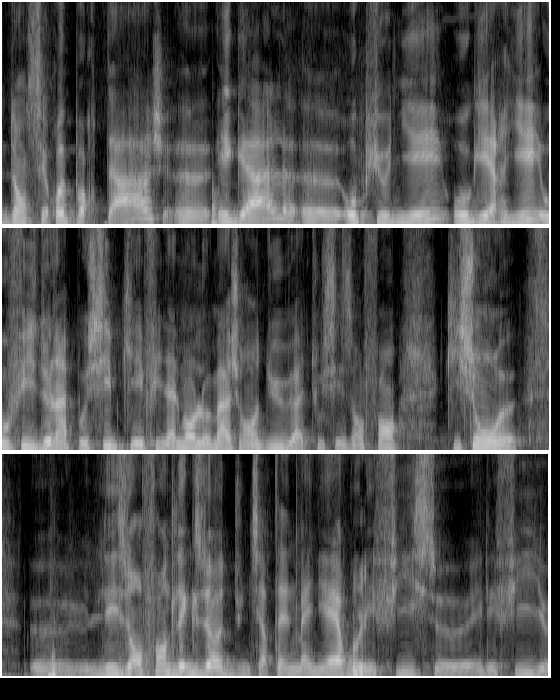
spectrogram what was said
dans ses reportages euh, égal euh, aux pionniers, aux guerriers, aux fils de l'impossible, qui est finalement l'hommage rendu à tous ces enfants qui sont les enfants de l'Exode d'une certaine manière, ou les fils et les filles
